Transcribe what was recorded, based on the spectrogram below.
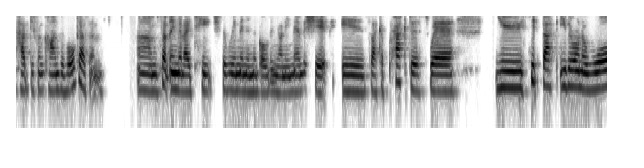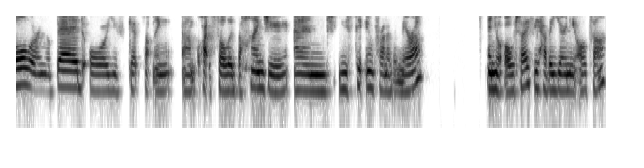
have different kinds of orgasm. Um, something that I teach the women in the Golden Yoni membership is like a practice where you sit back either on a wall or in your bed or you get something um, quite solid behind you and you sit in front of a mirror and your altar if you have a yoni altar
